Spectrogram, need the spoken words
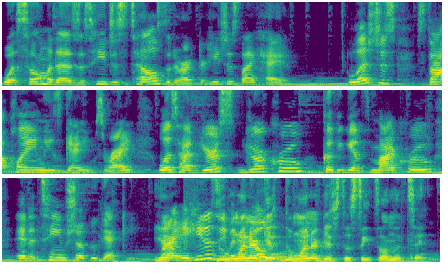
what Soma does is he just tells the director, he's just like, hey, let's just stop playing these games, right? Let's have your your crew cook against my crew in a team Shokugeki, Yep. right? And he doesn't the even winner know. Get, the winner gets the seats on the tent.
